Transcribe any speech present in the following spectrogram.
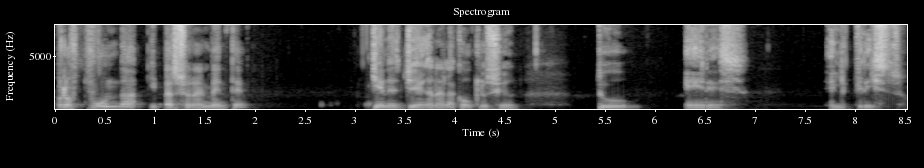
profunda y personalmente, quienes llegan a la conclusión, tú eres el Cristo.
